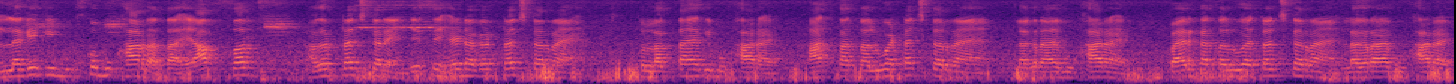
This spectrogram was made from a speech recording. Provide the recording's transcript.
लगे कि उसको बुखार रहता है। आप सर अगर टच करें, जैसे हेड अगर टच कर रहे हैं तो लगता है कि बुखार है। हाथ का तलुआ टच कर रहे हैं, लग रहा है बुखार है। पैर का तलुआ टच कर रहे हैं, लग रहा है बुखार है।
